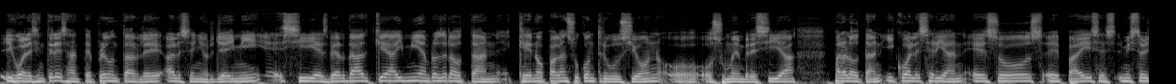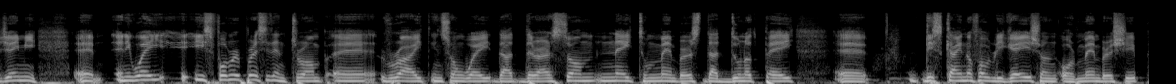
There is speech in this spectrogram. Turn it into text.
Igual es interesante preguntarle al señor Jamie eh, si es verdad que hay miembros de la OTAN que no pagan su contribución o, su membresía para la OTAN y cuáles serían esos eh, países. Mr. Jamie, eh, anyway, is former President Trump right in some way that there are some NATO members that do not pay this kind of obligation or membership?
